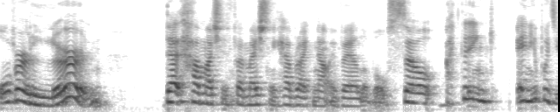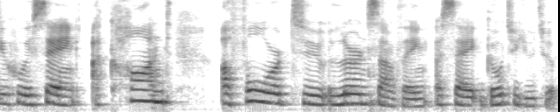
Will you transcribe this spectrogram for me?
overlearn that how much information you have right now available so i think anybody who is saying i can't afford to learn something i say go to youtube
